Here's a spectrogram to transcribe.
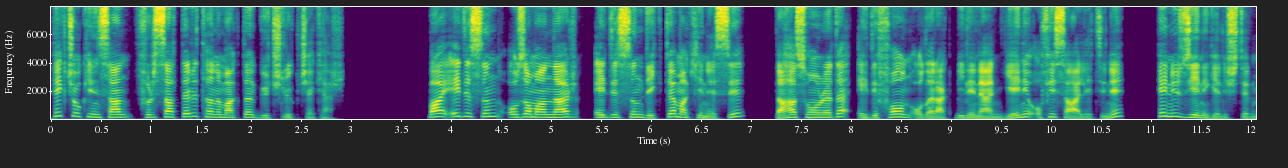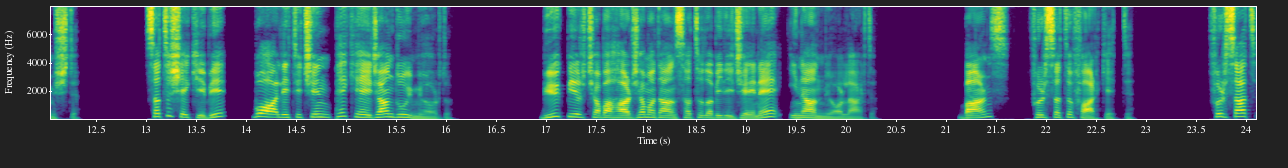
pek çok insan fırsatları tanımakta güçlük çeker. Bay Edison o zamanlar Edison dikte makinesi, daha sonra da Edifon olarak bilinen yeni ofis aletini henüz yeni geliştirmişti. Satış ekibi bu alet için pek heyecan duymuyordu. Büyük bir çaba harcamadan satılabileceğine inanmıyorlardı. Barnes fırsatı fark etti. Fırsat,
